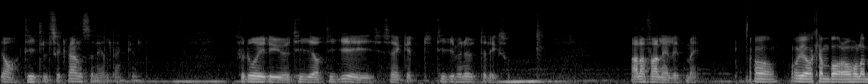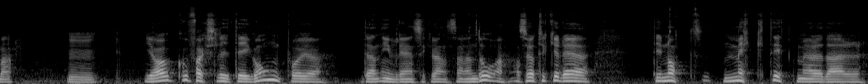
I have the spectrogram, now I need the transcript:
ja, titelsekvensen helt enkelt. För då är det ju 10 av 10 i säkert 10 minuter liksom. I alla fall enligt mig. Ja, och jag kan bara hålla med. mm. Jag går faktiskt lite igång på ju den inledningssekvensen ändå. Alltså jag tycker det, det är något mäktigt med det där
